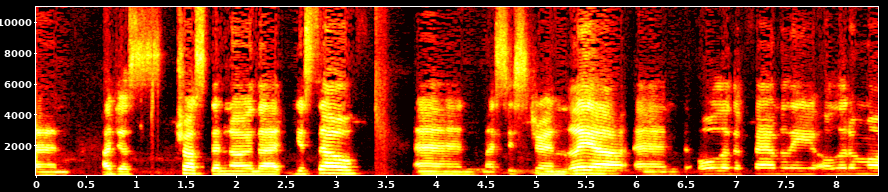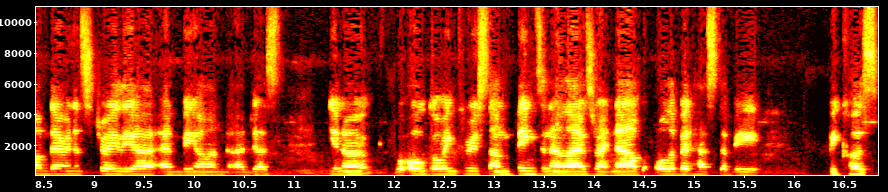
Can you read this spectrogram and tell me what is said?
and i just trust and know that yourself and my sister and leah and all of the family all of the mom there in australia and beyond are just you know we're all going through some things in our lives right now but all of it has to be because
